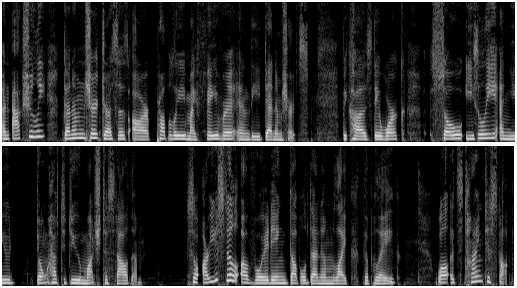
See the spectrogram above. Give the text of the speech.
And actually, denim shirt dresses are probably my favorite in the denim shirts because they work so easily and you don't have to do much to style them. So, are you still avoiding double denim like the plague? Well, it's time to stop.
